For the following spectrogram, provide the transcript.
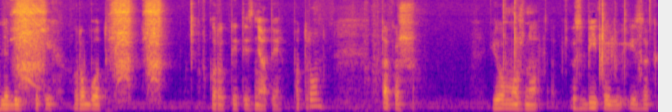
для більш таких робот вкоротити, зняти патрон. Також його можна з бітою і зак...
